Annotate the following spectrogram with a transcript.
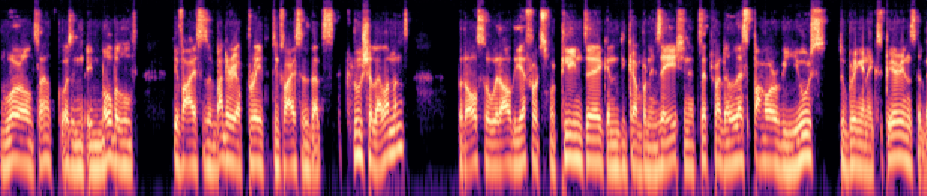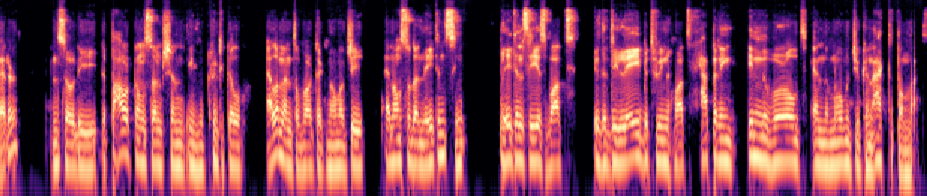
worlds, of course, in, in mobile devices and battery operated devices, that's a crucial element. But also with all the efforts for clean tech and decarbonization, etc., the less power we use to bring an experience, the better. And so the, the power consumption is a critical element of our technology and also the latency. Latency is what is the delay between what's happening in the world and the moment you can act upon that.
